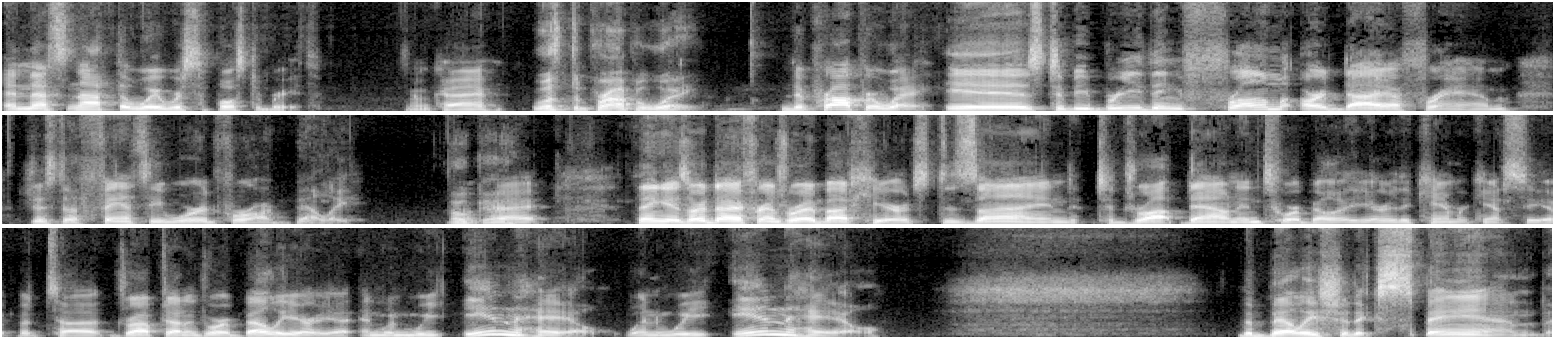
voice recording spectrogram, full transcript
and that's not the way we're supposed to breathe okay? What's the proper way the proper way is to be breathing from our diaphragm just a fancy word for our belly okay, okay? thing is, our diaphragm's right about here. It's designed to drop down into our belly area. The camera can't see it, but uh, drop down into our belly area. And when we inhale, when we inhale, the belly should expand.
